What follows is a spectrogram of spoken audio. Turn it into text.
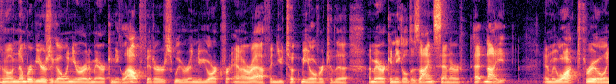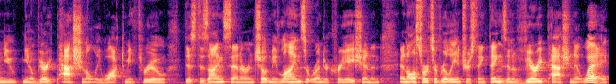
you know, a number of years ago when you were at American Eagle Outfitters, we were in New York for NRF, and you took me over to the American Eagle Design Center at night, and we walked through, and you, you know, very passionately walked me through this design center and showed me lines that were under creation and and all sorts of really interesting things in a very passionate way,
